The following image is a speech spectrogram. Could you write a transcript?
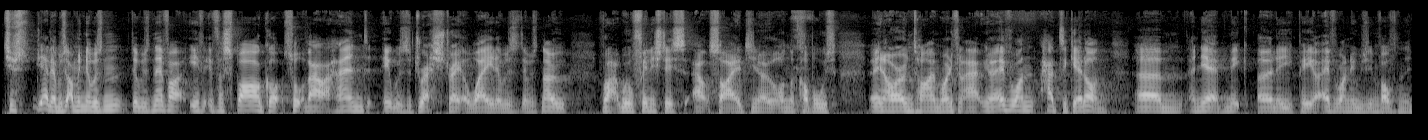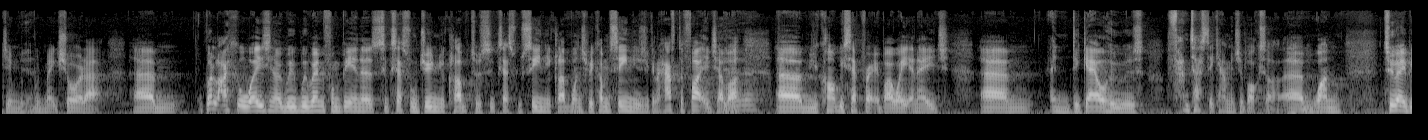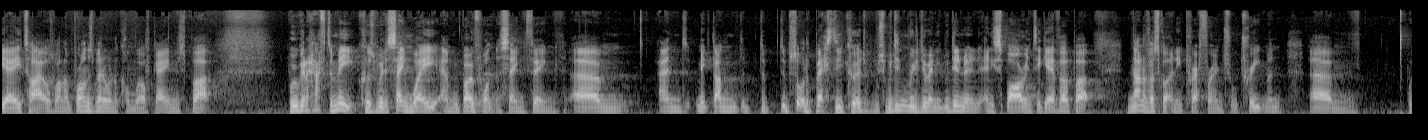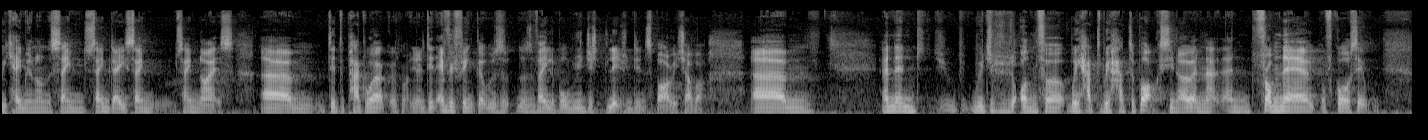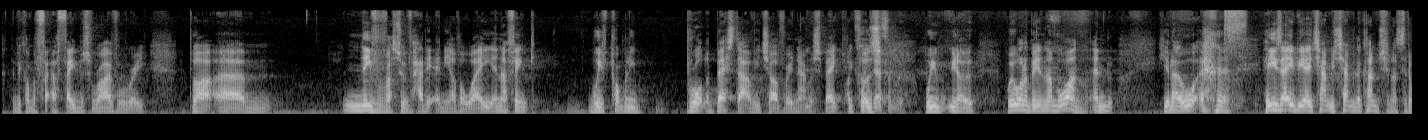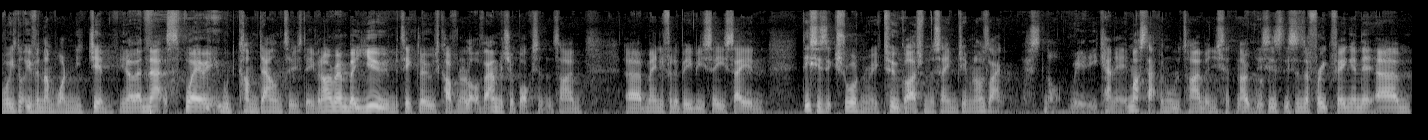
just yeah, there was. I mean, there was there was never if, if a spar got sort of out of hand, it was addressed straight away. There was there was no right. We'll finish this outside, you know, on the cobbles in our own time or anything like that. You know, everyone had to get on. Um, and yeah, Mick, Ernie, Peter, everyone who was involved in the gym yeah. would make sure of that. Um, but like always, you know, we, we went from being a successful junior club to a successful senior club. Once you become seniors, you're going to have to fight each other. Yeah. Um, you can't be separated by weight and age. Um, and DeGale, who was a fantastic amateur boxer, um, mm. won two ABA titles, won a bronze medal in the Commonwealth Games, but we were going to have to meet because we're the same weight and we both want the same thing. Um, and Mick done the, the, the, sort of the best he could. We didn't really do any, we didn't do any sparring together, but none of us got any preferential treatment. Um, we came in on the same same day, same same nights. Um, did the pad work, you know, did everything that was was available. We just literally didn't spar each other. Um, and then we just on for we had to, we had to box, you know, and that and from there, of course, it, become a, fa a famous rivalry. But um, neither of us would have had it any other way, and I think we've probably brought the best out of each other in that yeah, respect because we, you know, we want to be the number one. And, you know, he's ABA champion, champion of the country. And I said, well, he's not even number one in his gym, you know, and that's where it would come down to, Steve. And I remember you in particular, who was covering a lot of amateur boxing at the time, uh, mainly for the BBC, saying, this is extraordinary, two guys from the same gym. And I was like, it's not really, can it? It must happen all the time. And you said, nope, no. this is this is a freak thing, and it um,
